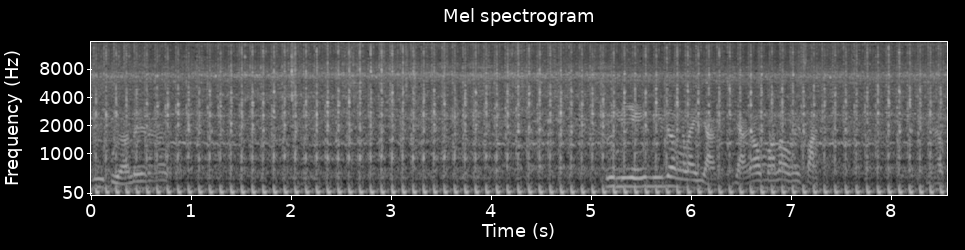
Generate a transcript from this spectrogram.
คือเบื่อเลยนะครับ คือมีมีเรื่องอะไรอยากอยากเอามาเล่าให้ฟังนะครับ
